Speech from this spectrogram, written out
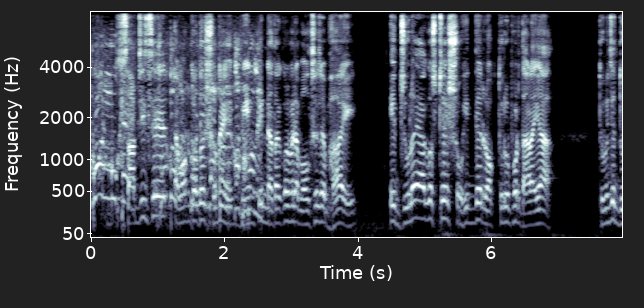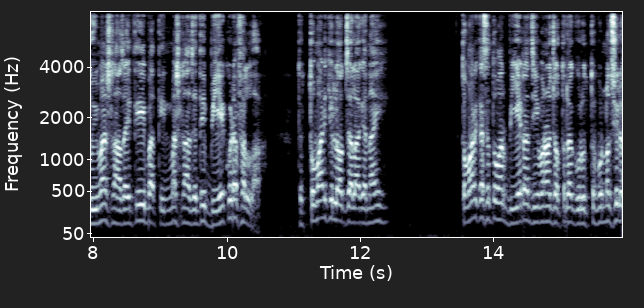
কোন মুখে সার্জিসের এমন কথা শুনে? বিএনপির নেতাকর্মীরা বলছে যে ভাই এই জুলাই আগস্টে শহীদদের রক্তের উপর দাঁড়াইয়া তুমি যে দুই মাস না যাইতেই বা তিন মাস না যেতেই বিয়ে করে ফেললা তো তোমার কি লজ্জা লাগে নাই তোমার কাছে তোমার বিয়েটা জীবনের যতটা গুরুত্বপূর্ণ ছিল,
